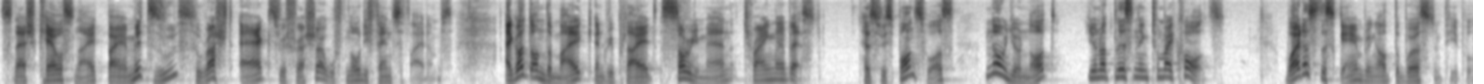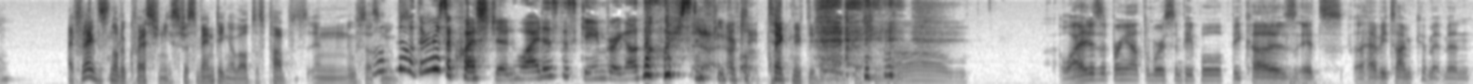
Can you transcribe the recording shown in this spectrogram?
slash Chaos Knight by a mid Zeus who rushed Aghs Refresher with no defensive items. I got on the mic and replied, Sorry, man, trying my best. His response was, No, you're not. You're not listening to my calls. Why does this game bring out the worst in people? I feel like it's not a question. He's just venting about his pubs in Noosa Well, no, there is a question. Why does this game bring out the worst in people? Okay, technically that's a question. Um, why does it bring out the worst in people? Because it's a heavy time commitment,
